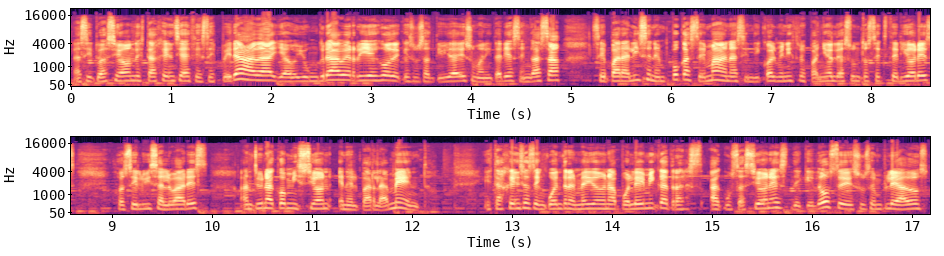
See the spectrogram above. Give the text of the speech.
La situación de esta agencia es desesperada y hay un grave riesgo de que sus actividades humanitarias en Gaza se paralicen en pocas semanas, indicó el ministro español de Asuntos Exteriores, José Luis Álvarez, ante una comisión en el Parlamento. Esta agencia se encuentra en medio de una polémica tras acusaciones de que 12 de sus empleados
